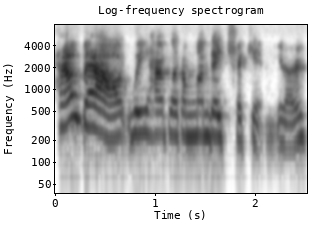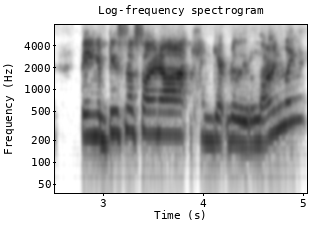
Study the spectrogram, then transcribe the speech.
How about we have like a Monday check in? You know, being a business owner can get really lonely.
